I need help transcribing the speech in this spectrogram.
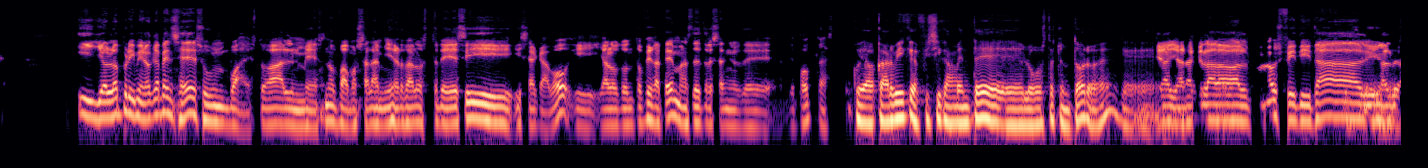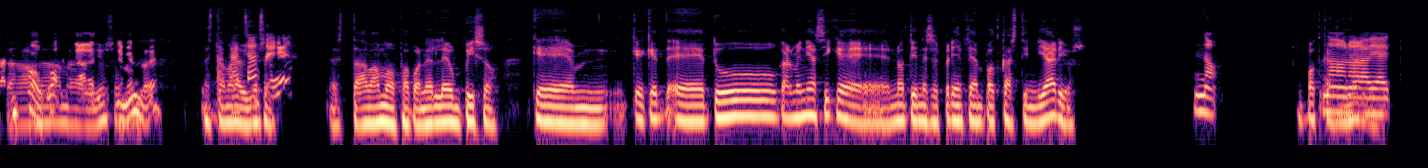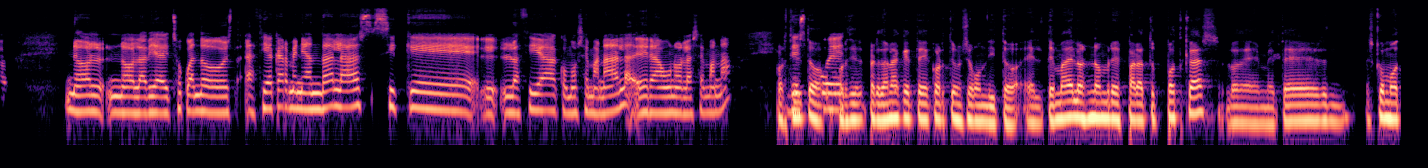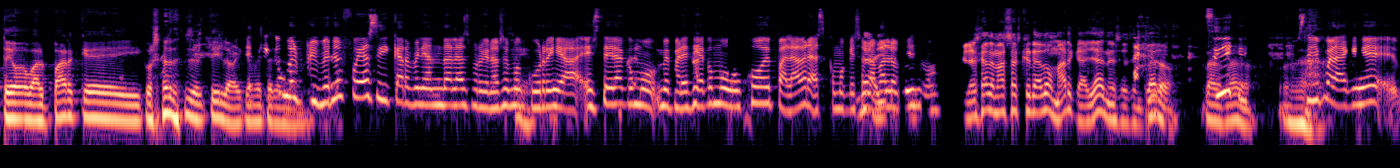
Y yo lo primero que pensé es un, Buah, esto al mes nos vamos a la mierda los tres y, y se acabó. Y, a lo tonto, fíjate, más de tres años de, de podcast. Cuidado, Carby, que físicamente eh, luego está hecho un toro, ¿eh? Que Ya, y ahora que le ha dado al CrossFit y tal, Sí, y al está maravilloso. tremendo, ¿eh? está ¿Cachas, maravilloso. eh? Está, vamos, para ponerle un piso. Que, mm, que, que, eh, tú, Carmenia, sí que no tienes experiencia en podcasting diarios. No, podcast no, no lo había hecho. No, no lo había hecho. Cuando hacía Carmen y Andalas, sí que lo hacía como semanal, era uno a la semana. Por cierto, Después- por cierto, perdona que te corte un segundito. El tema de los nombres para tus podcasts, lo de meter. Es como Teo va al parque y cosas de ese estilo. Hay que Es que meter. como el primero fue así Carmen y Andalas porque no se me Sí. ocurría. Este era como, me parecía como un juego de palabras, como que sonaba y- lo mismo. Pero es que además has creado marca ya en ese sentido. Claro, claro, Sí. claro. O sea, Sí, para que.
